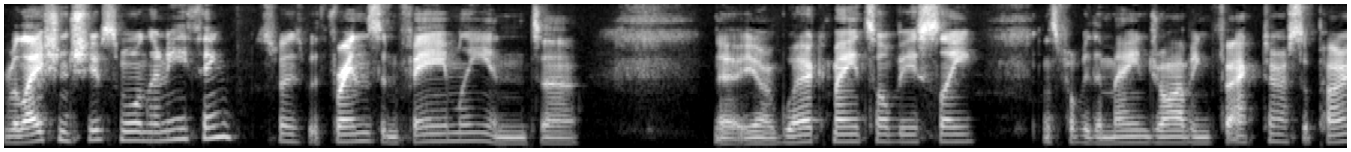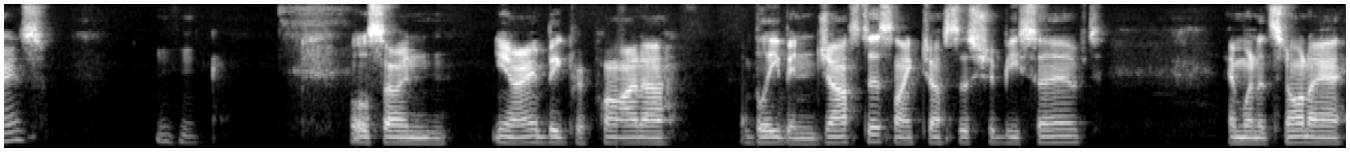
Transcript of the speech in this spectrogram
relationships more than anything. I suppose with friends and family and uh, uh, you know workmates, obviously. That's probably the main driving factor, I suppose. Mhm. Also, in you know, big proprietor, I believe in justice. Like justice should be served, and when it's not, I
